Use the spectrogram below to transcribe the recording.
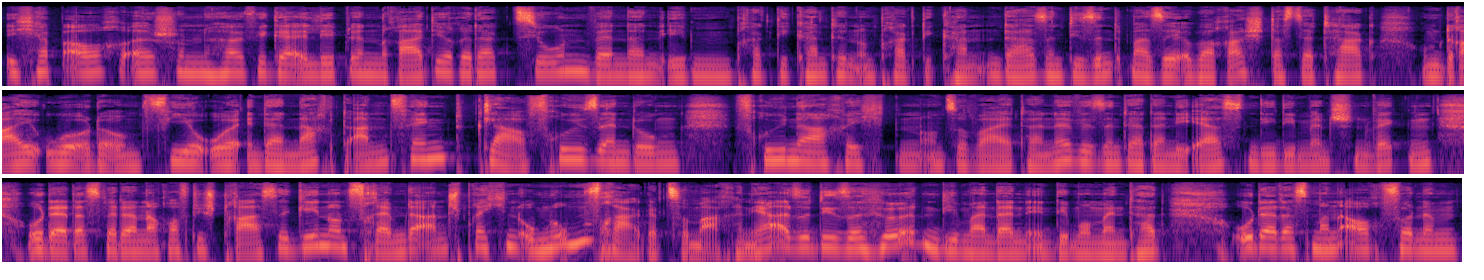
Ich habe auch äh, schon häufiger erlebt in Radioredaktionen, wenn dann eben Praktikantinnen und Praktikanten da sind, die sind immer sehr überrascht, dass der Tag um drei Uhr oder um vier Uhr in der Nacht anfängt. Klar, Frühsendungen, Frühnachrichten und so weiter. Ne? Wir sind ja dann die Ersten, die die Menschen wecken. Oder dass wir dann auch auf die Straße gehen und Fremde ansprechen, um eine Umfrage zu machen. Ja, also diese Hürden, die man dann in dem Moment hat. Oder dass man auch von einem,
